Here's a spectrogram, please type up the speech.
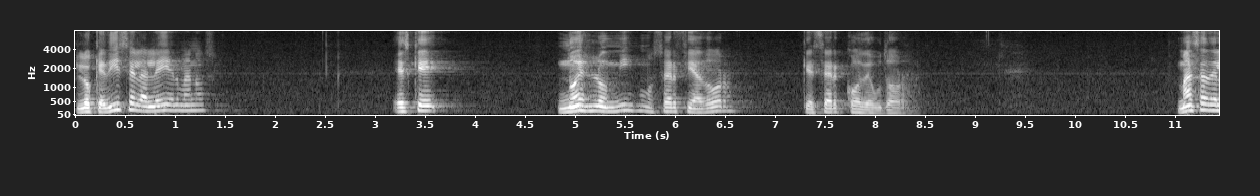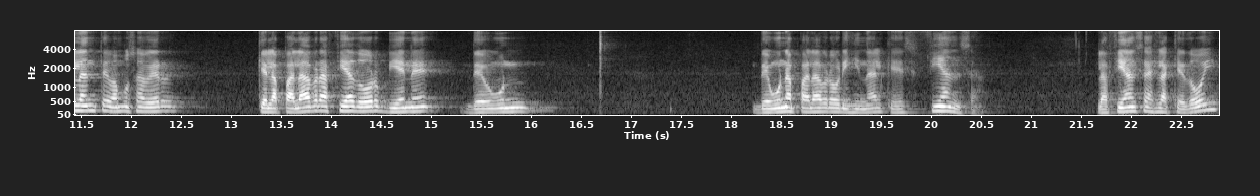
lo que dice la ley, hermanos, es que no es lo mismo ser fiador que ser codeudor. Más adelante vamos a ver que la palabra fiador viene de, un, de una palabra original que es fianza. La fianza es la que doy,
